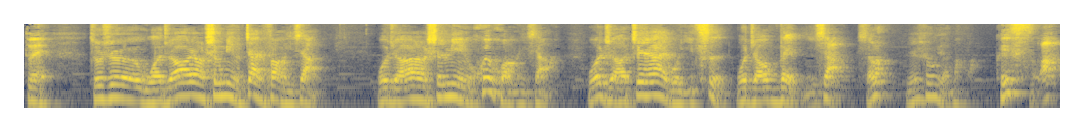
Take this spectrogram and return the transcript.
对，就是我只要让生命绽放一下，我只要让生命辉煌一下，我只要真爱过一次，我只要吻一下，行了，人生圆满了，可以死了。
